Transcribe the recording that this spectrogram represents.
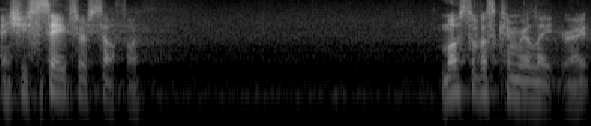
and she saves her cell phone. Most of us can relate, right?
